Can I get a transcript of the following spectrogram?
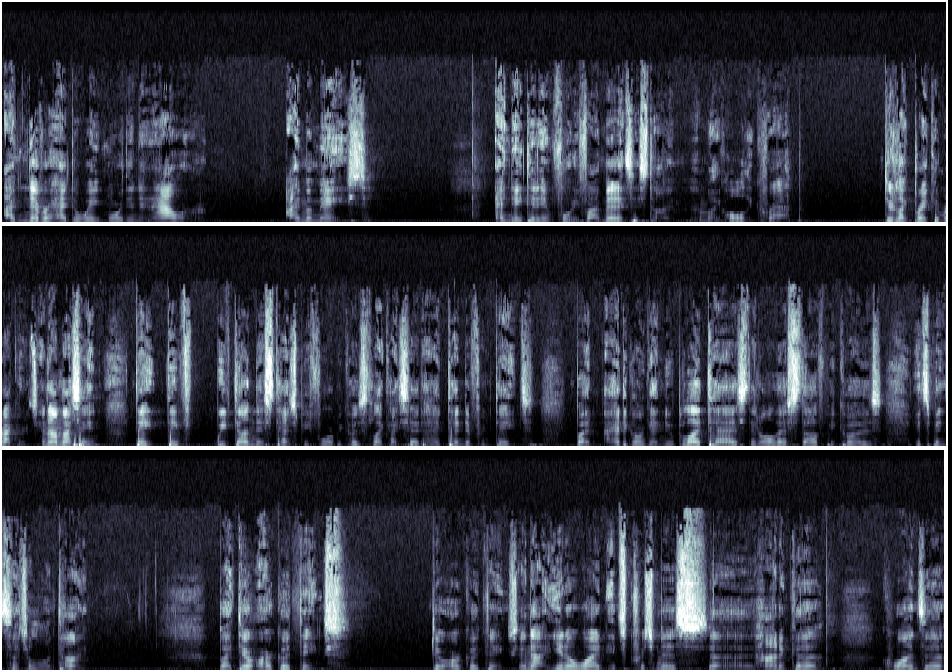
I've never had to wait more than an hour. I'm amazed. And they did it in 45 minutes this time. I'm like, holy crap. They're like breaking records. And I'm not saying they, they've we've done this test before because, like I said, I had 10 different dates. But I had to go and get a new blood test and all that stuff because it's been such a long time. But there are good things. There are good things. And I, you know what? It's Christmas, uh, Hanukkah, Kwanzaa.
